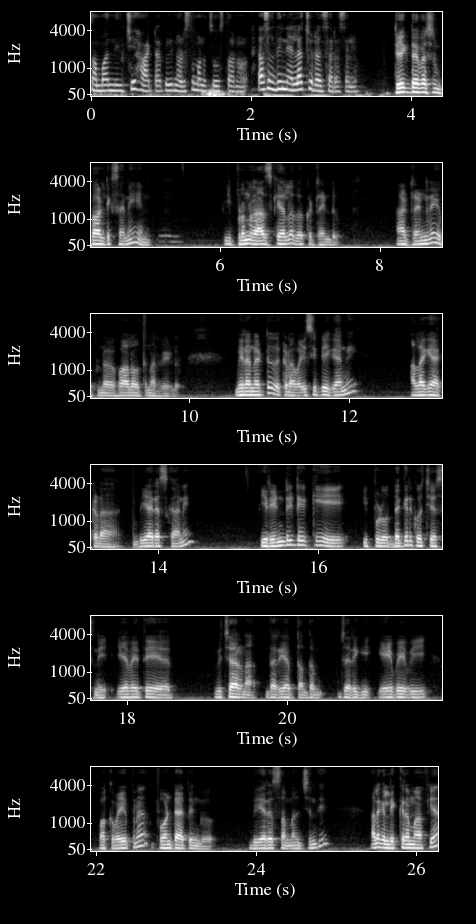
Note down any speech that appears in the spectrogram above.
సంబంధించి హాట్ టాపిక్ నడుస్తుంది. మనం చూస్తాను. అసలు దీన్ని ఎలా చూడాలి సార్ అసలు? టేక్ డైవర్షన్ పాలిటిక్స్ అని ఇప్పుడున్న రాజకీయాల్లో అది ఒక ట్రెండ్. ఆ ట్రెండ్ని ఇప్పుడు ఫాలో అవుతున్నారు వీళ్ళు. మీరు అన్నట్టు ఇక్కడ వైసీపీ కానీ అలాగే అక్కడ బీఆర్ఎస్ కానీ ఈ రెండింటికి ఇప్పుడు దగ్గరికి వచ్చేసినాయి. ఏవైతే విచారణ దర్యాప్తు అంతా జరిగి ఏవేవి ఒకవైపున ఫోన్ ట్యాపింగ్ బీఆర్ఎస్ సంబంధించింది అలాగే లిక్కర్ మాఫియా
